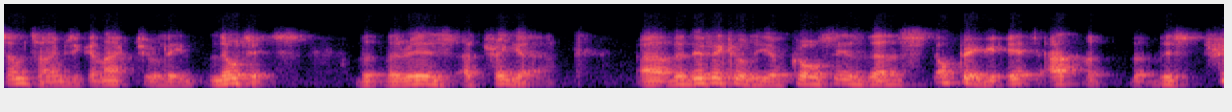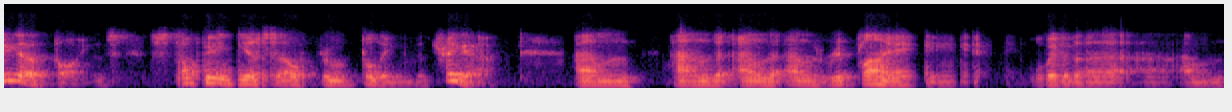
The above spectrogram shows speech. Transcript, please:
Sometimes you can actually notice that there is a trigger. Uh, the difficulty, of course, is then stopping it at the, the, this trigger point, stopping yourself from pulling the trigger, um, and and and replying with a, um,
